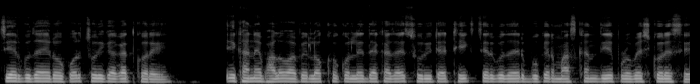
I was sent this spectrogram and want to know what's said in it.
চেরগুদায়ের ওপর ছুরিকাঘাত করে। এখানে ভালোভাবে লক্ষ্য করলে দেখা যায় ছুরিটা ঠিক চেরগুদায়ের বুকের মাঝখান দিয়ে প্রবেশ করেছে।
